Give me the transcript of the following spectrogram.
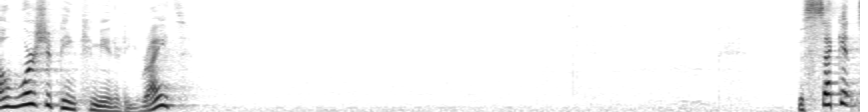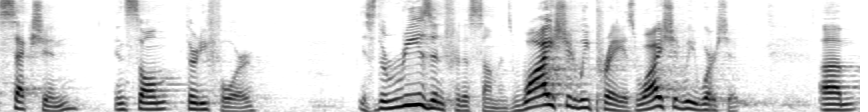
a worshiping community, right? The second section in Psalm 34 is the reason for the summons. Why should we praise? Why should we worship? Um,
